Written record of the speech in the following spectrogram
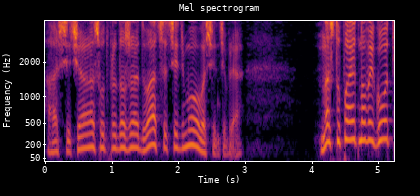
А сейчас вот продолжаю 27 сентября. Наступает Новый год,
